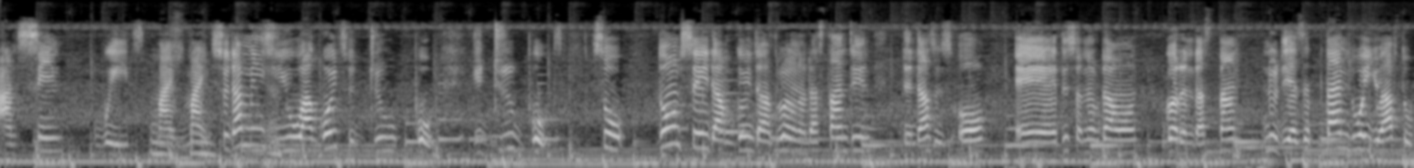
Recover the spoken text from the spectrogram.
and sing with my mind. So that means you are going to do both. You do both. So don't say that I'm going to have an understanding, then that is all. Uh, this and that one, God understand. No, there's a time where you have to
